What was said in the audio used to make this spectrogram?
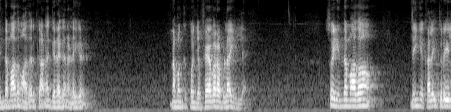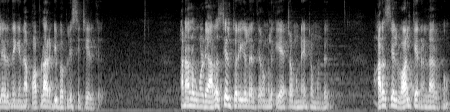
இந்த மாதம் அதற்கான கிரக நிலைகள் நமக்கு கொஞ்சம் ஃபேவரபுளாக இல்லை. ஸோ இந்த மாதம் நீங்கள் கலைத்துறையில் இருந்தீங்கன்னா பாப்புலாரிட்டி பப்ளிசிட்டி இருக்குது ஆனால் உங்களுடைய அரசியல் துறைகளில் இருக்கிறவங்களுக்கு ஏற்ற முன்னேற்றம் உண்டு. அரசியல் வாழ்க்கை நல்லாயிருக்கும்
